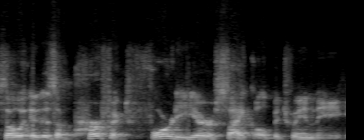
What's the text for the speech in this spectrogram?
So it is a perfect 40 year cycle between the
